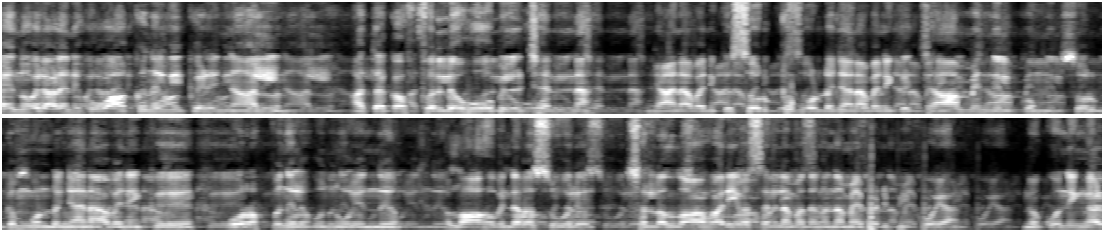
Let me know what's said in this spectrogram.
എന്ന് ഒരാൾ എനിക്ക് വാക്ക് നൽകി കഴിഞ്ഞാൽ ഞാൻ അവനിക്ക് സ്വർഗം കൊണ്ട് ഞാൻ അവനിക്ക് ജാമ്യം നിൽക്കും. സ്വർഗം കൊണ്ട് ഞാൻ അവനിക്ക് ഉറപ്പ് നൽകുന്നു എന്ന് അള്ളാഹുവിന്റെ റസൂൽ തങ്ങൾ നമ്മെ പഠിപ്പിക്കുകയാണ്. നോക്കൂ നിങ്ങൾ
